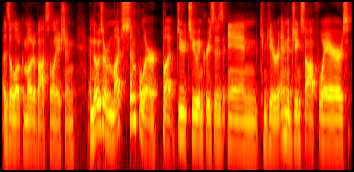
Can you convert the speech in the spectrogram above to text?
as a locomotive oscillation. And those are much simpler, but due to increases in computer imaging softwares,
